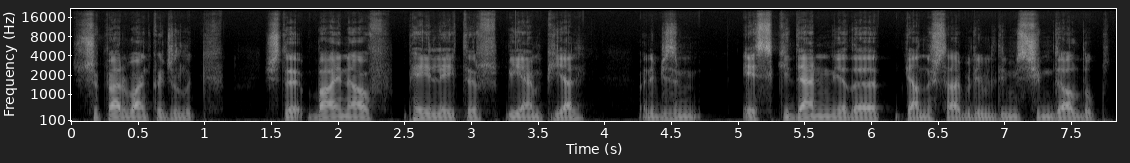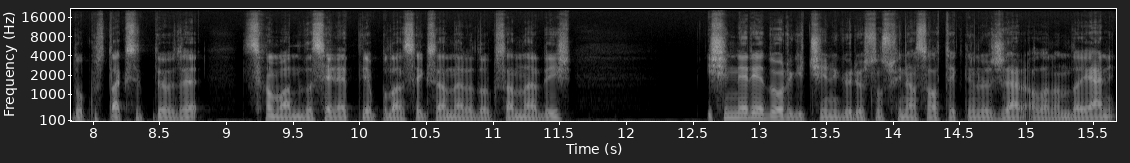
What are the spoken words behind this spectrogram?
süper bankacılık, işte buy now, pay later, BNPL. Hani bizim eskiden ya da yanlış tabir bildiğimiz şimdi al 9 taksitle öde zamanında senet yapılan 80'lerde 90'larda iş. İşin nereye doğru gideceğini görüyorsunuz finansal teknolojiler alanında. Yani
